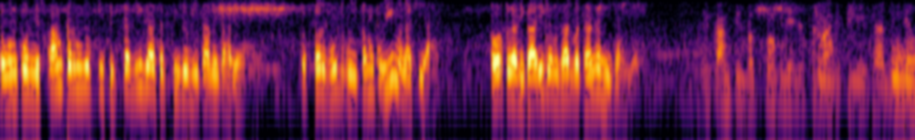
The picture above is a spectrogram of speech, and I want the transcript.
तो उनको निष्काम कर्मयोग की शिक्षा दी जा सकती है जो गीता में कहा गया है। तो सर्वभूत गौतम को ही मना किया है। और तो अधिकारी के अनुसार बताना ही चाहिए। भक्तों के लिए जो हम्म।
